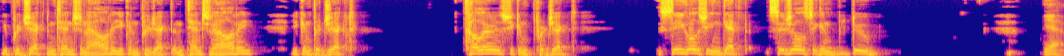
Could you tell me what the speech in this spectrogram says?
you project intentionality. You can project intentionality. You can project colors. You can project seagulls. You can get sigils. You can do yeah.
